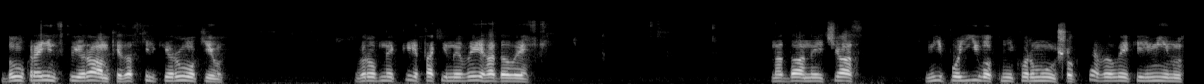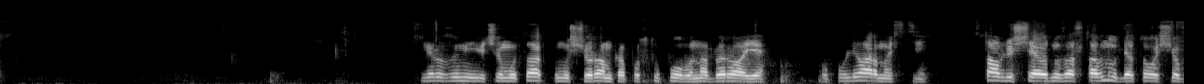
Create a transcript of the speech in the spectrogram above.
до української рамки за скільки років виробники так і не вигадали на даний час ні поїлок, ні кормушок. Це великий мінус. Не розумію, чому так, тому що рамка поступово набирає популярності. Ставлю ще одну заставну для того, щоб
